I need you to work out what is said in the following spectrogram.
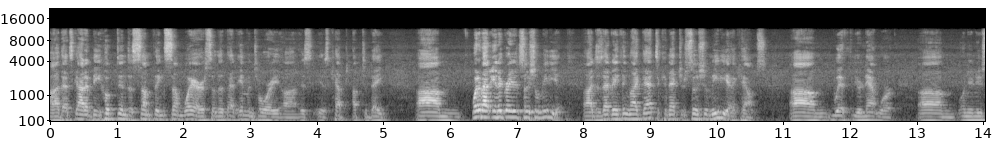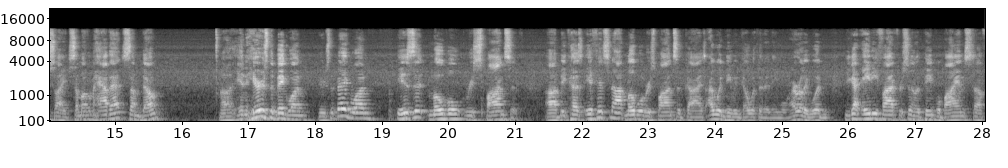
uh, that's got to be hooked into something somewhere so that that inventory uh, is, is kept up to date. Um, what about integrated social media? Uh, does that have anything like that to connect your social media accounts um, with your network um, on your new site? Some of them have that some don't. Uh, and here's the big one here's the big one. Is it mobile responsive uh, because if it's not mobile responsive guys I wouldn't even go with it anymore. I really wouldn't. You got 85% of the people buying stuff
